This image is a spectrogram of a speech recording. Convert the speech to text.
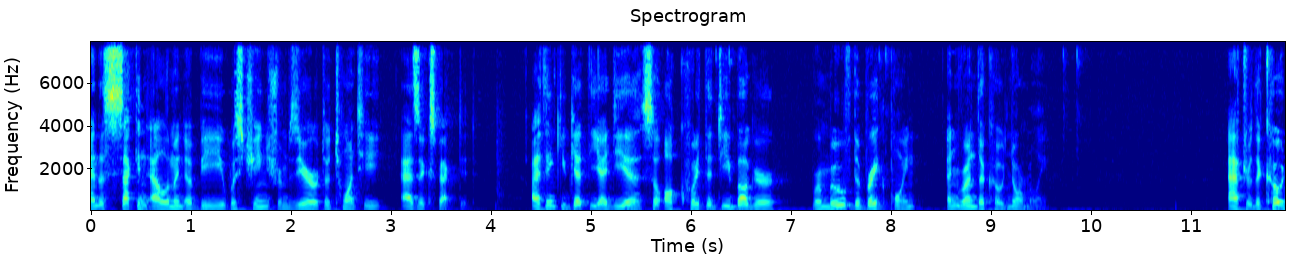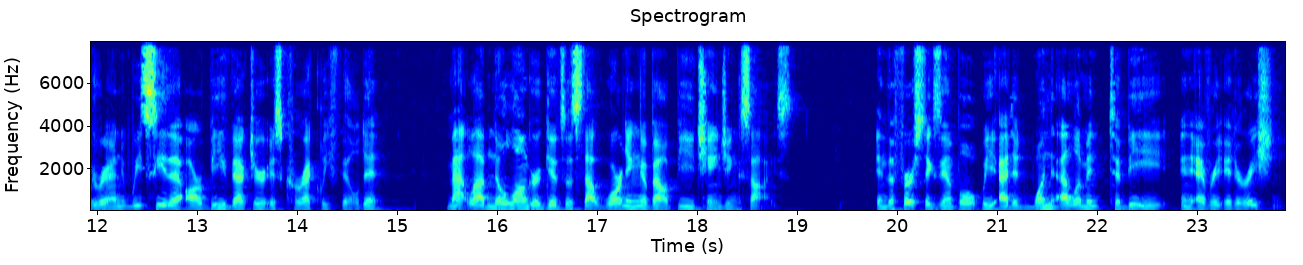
and the second element of b was changed from 0 to 20 as expected. I think you get the idea, so I'll quit the debugger, remove the breakpoint, and run the code normally. After the code ran, we see that our b vector is correctly filled in. MATLAB no longer gives us that warning about b changing size. In the first example, we added one element to b in every iteration,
